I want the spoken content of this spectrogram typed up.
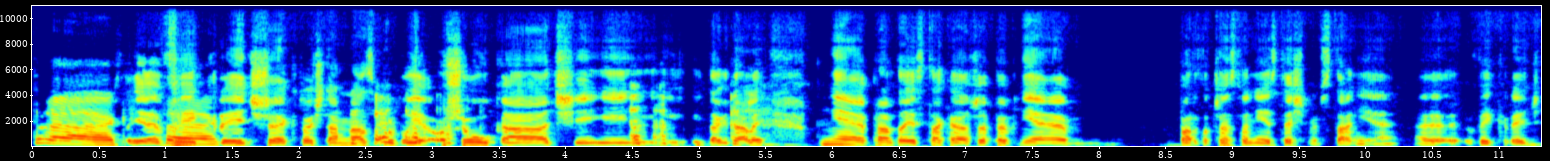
Tak, je tak. wykryć, że ktoś tam nas próbuje oszukać i, i, i tak dalej. Nie, prawda jest taka, że pewnie bardzo często nie jesteśmy w stanie e, wykryć,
